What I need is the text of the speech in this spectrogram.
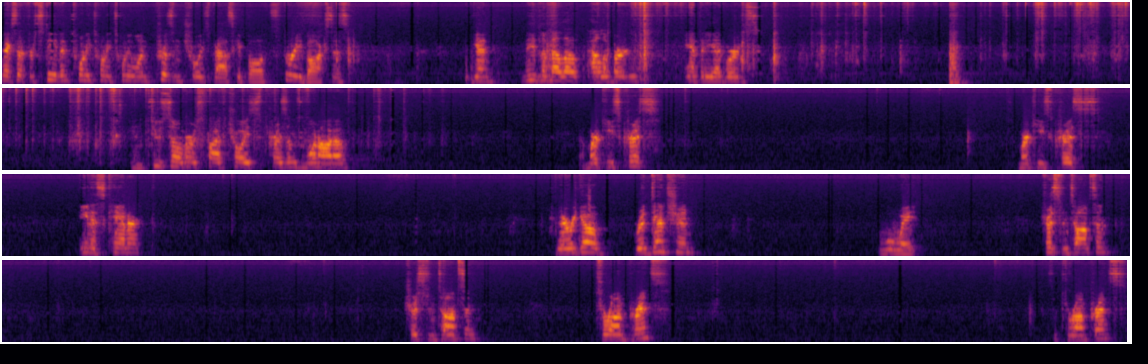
Next up for Steven, 2020-21 Prizm Choice Basketball. It's three boxes. Again, need LaMelo, Halliburton, Anthony Edwards. And two silvers, five choice, prisms, one auto. Marquese Chriss. Marquese Chriss. Enes Kanter. There we go. Redemption. We'll wait. Tristan Thompson. Tristan Thompson. Taurean Prince. So Taurean Prince.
